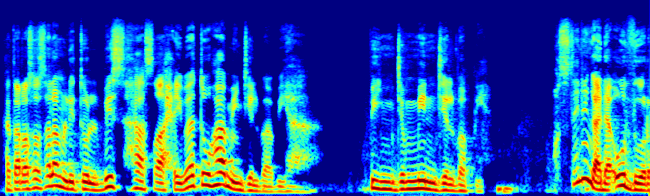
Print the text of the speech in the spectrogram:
Kata Rasulullah SAW, litulbisha sahibatuha min jilbabiha. Pinjemin jilbabnya. Maksudnya ini nggak ada uzur.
